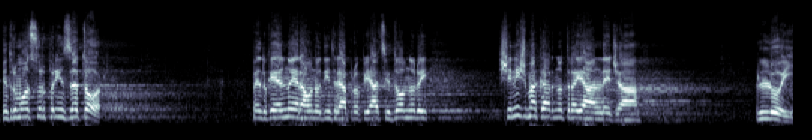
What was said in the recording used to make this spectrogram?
Într-un mod surprinzător. Pentru că el nu era unul dintre apropiații Domnului și nici măcar nu trăia în legea lui,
